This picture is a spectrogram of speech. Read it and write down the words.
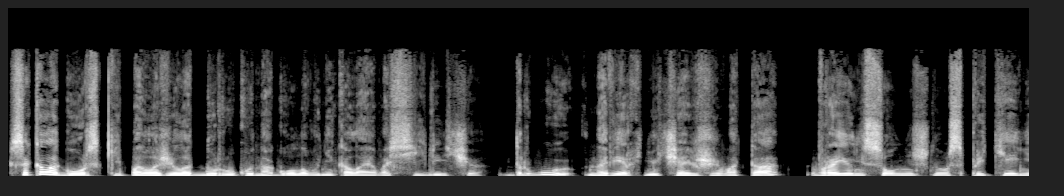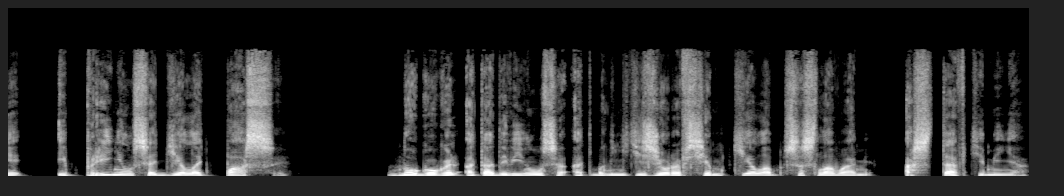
Сокологорский положил одну руку на голову Николая Васильевича, другую — на верхнюю часть живота в районе солнечного сплетения и принялся делать пассы. Но Гоголь отодвинулся от магнетизера всем телом со словами «Оставьте меня».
